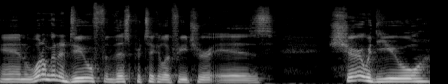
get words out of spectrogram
And what I'm going to do for this particular feature is share with you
